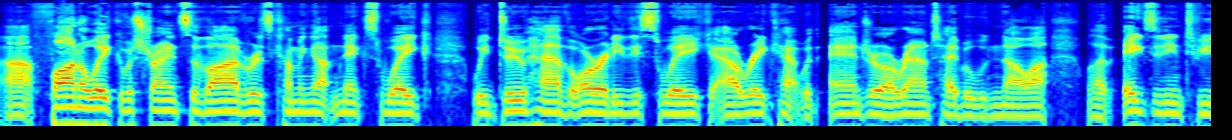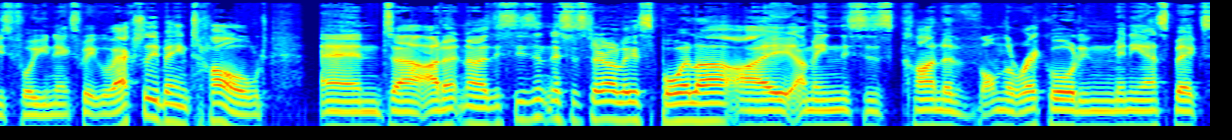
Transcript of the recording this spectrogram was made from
uh, final week of Australian Survivor is coming up next week. We do have already this week our recap with Andrew, a roundtable with Noah. We'll have exit interviews for you next week. We've actually been told and uh, I don't know. This isn't necessarily a spoiler. I, I mean, this is kind of on the record in many aspects.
